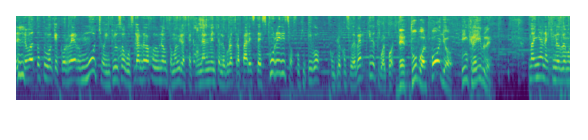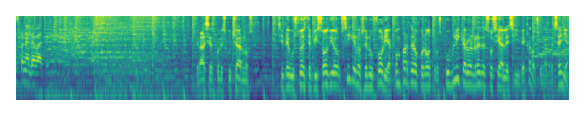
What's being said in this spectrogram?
El novato tuvo que correr mucho, incluso buscar debajo de un automóvil hasta que finalmente logró atrapar a este escurridizo fugitivo, cumplió con su deber y detuvo al pollo. ¡Detuvo al pollo! ¡Increíble! Mañana aquí nos vemos con el debate. Gracias por escucharnos. Si te gustó este episodio, síguenos en Euforia, compártelo con otros, públicalo en redes sociales y déjanos una reseña.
